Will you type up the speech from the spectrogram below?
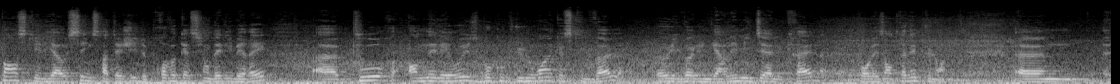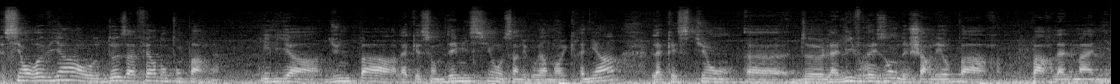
pense qu'il y a aussi une stratégie de provocation délibérée euh, pour emmener les Russes beaucoup plus loin que ce qu'ils veulent. Eux, ils veulent une guerre limitée à l'Ukraine pour les entraîner plus loin. Euh, si on revient aux deux affaires dont on parle, il y a d'une part la question de démission au sein du gouvernement ukrainien, la question euh, de la livraison des chars léopards par l'Allemagne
